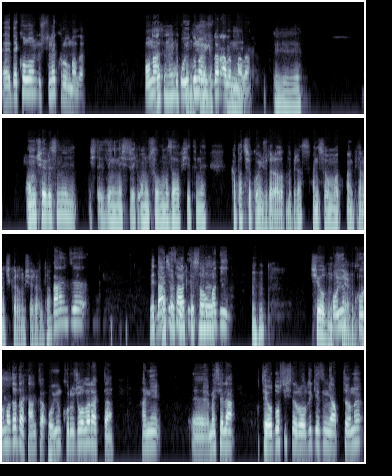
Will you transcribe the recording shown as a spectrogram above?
e, Dekolon'un üstüne kurulmalı. Ona Zaten öyle uygun oyuncular abi. Hani, alınmalı. Hani, e, onun çevresini işte zenginleştirecek, onun savunma zafiyetini kapatacak oyuncular alındı biraz. Hani savunma ön plana çıkarılmış herhalde. Bence Ve bence sadece savunma değil. Hı hı. Şey olduğunu oyun düşünüyorum. Oyun kurmada da kanka, oyun kurucu olarak da hani e, mesela Teodosic ile Rodriguez'in yaptığını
